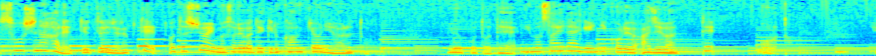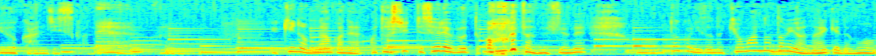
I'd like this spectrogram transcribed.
そうしなはれって言ってるんじゃなくて私は今それができる環境にあるということで今最大限にこれを味わっておると。いう感じですかね、うん、昨日もなんかね私ってセレブとか思ったんですよね、うん、特にそんな巨万の富はないけども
